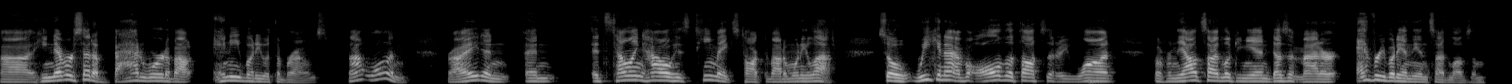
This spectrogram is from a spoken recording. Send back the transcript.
uh, he never said a bad word about anybody with the Browns, not one, right? And and it's telling how his teammates talked about him when he left. So we can have all the thoughts that we want, but from the outside looking in, doesn't matter. Everybody on the inside loves him.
